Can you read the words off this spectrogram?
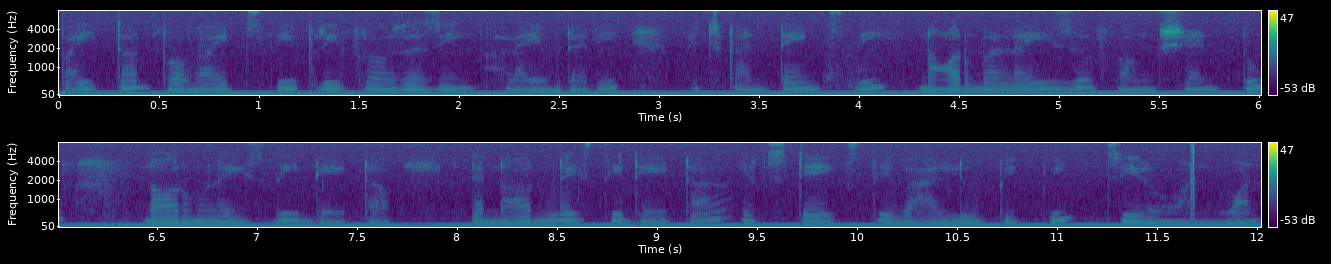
Python provides the pre-processing library which contains the normalize function to normalize the data. The normalize the data it takes the value between 0 and 1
